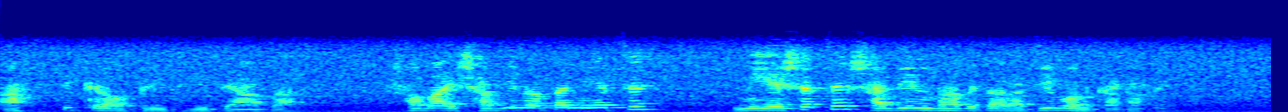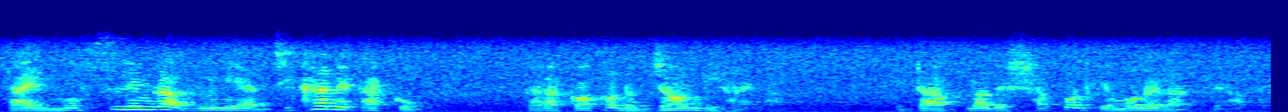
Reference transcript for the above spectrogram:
আস্তিকরাও পৃথিবীতে আজাদ। সবাই স্বাধীনতা নিয়েছে, নিয়ে এসেছে, স্বাধীনভাবে তারা জীবন কাটাবে। তাই মুসলিমরা দুনিয়ার যেখানে থাকুক, তারা কখনো জঙ্গি হয় না। এটা আপনাদের সকলকে মনে রাখতে হবে।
